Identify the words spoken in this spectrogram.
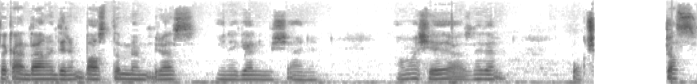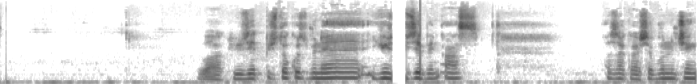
tekrar devam edelim. Bastım ben biraz. Yine gelmiş yani. Ama şey yaz neden? Okçu az. Bak 179 bine 100 bin az. Az arkadaşlar bunun için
